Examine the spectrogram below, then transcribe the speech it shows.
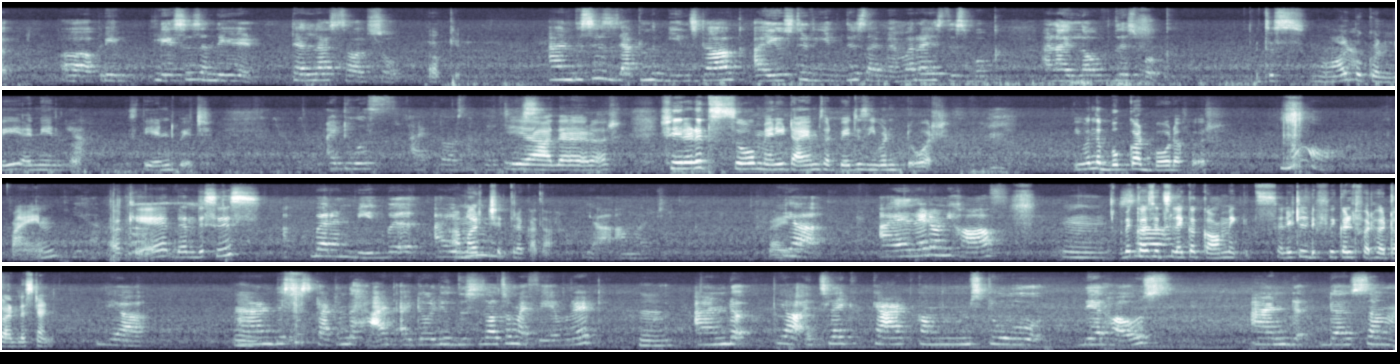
uh, places and they tell us also. Okay. And this is Jack and the Beanstalk. I used to read this. I memorized this book, and I love this book. It's a small book only. I mean, Yeah. it's the end page. I do actors and pages. Yeah, there are. She read it so many times that pages even tore. Even the book got bored of her. No. Fine. Yeah. Okay, then this is Akbar and Birbal. I Amar didn't- Chitra Katha. Yeah, Amar. Fine. Yeah. I read only half. Mm, because So- it's like a comic, it's a little difficult for her to understand. Yeah. Hmm. And this is Cat in the Hat. I told you this is also my favorite. Hmm. and yeah it's like a cat comes to their house and does some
